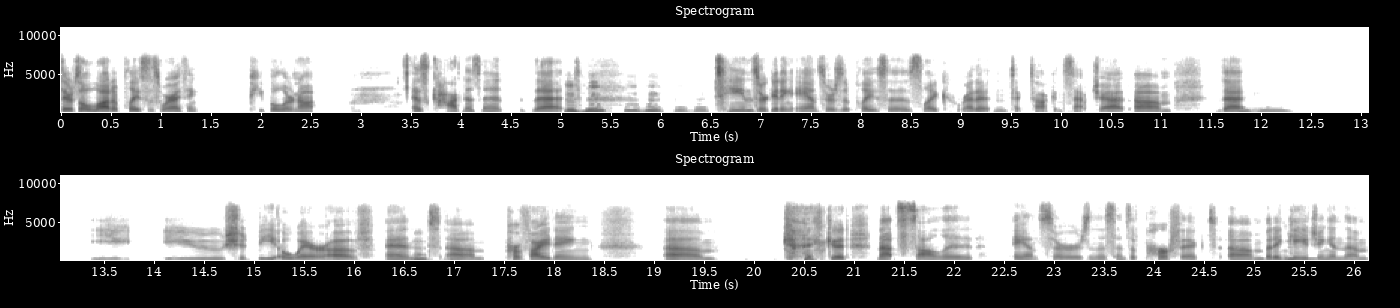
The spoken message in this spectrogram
there's a lot of places where I think people are not as cognizant that mhm, mhm, mhm, teens are getting answers at places like Reddit and TikTok and Snapchat um, that mhm, you you should be aware of and mhm, um, providing um, good, not solid answers in the sense of perfect, um, but mhm, engaging in them.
